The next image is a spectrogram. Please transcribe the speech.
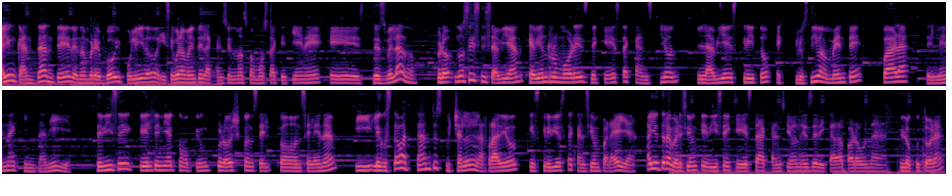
Hay un cantante de nombre Bobby Pulido y seguramente la canción más famosa que tiene es Desvelado. Pero no sé si sabían que habían rumores de que esta canción la había escrito exclusivamente para Selena Quintanilla. Se dice que él tenía como que un crush con, con Selena y le gustaba tanto escucharla en la radio que escribió esta canción para ella. Hay otra versión que dice que esta canción es dedicada para una locutora,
